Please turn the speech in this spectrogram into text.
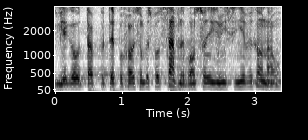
jego ta, te pochwały są bezpodstawne, bo on swojej misji nie wykonał.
